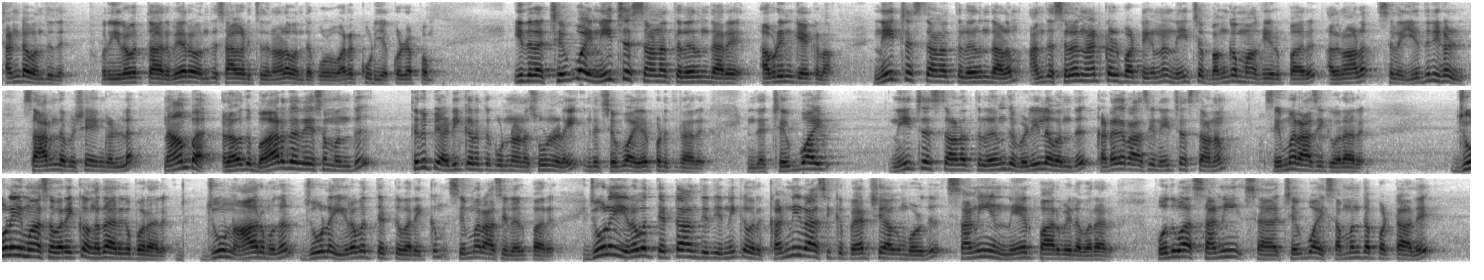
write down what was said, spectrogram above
சண்டை வந்தது. ஒரு இருபத்தாறு பேரை வந்து சாகடித்ததுனால வந்த வரக்கூடிய குழப்பம். இதில் செவ்வாய் நீச்சஸ்தானத்தில் இருந்தாரே அப்படின்னு கேட்கலாம். நீச்சஸ்தானத்தில் இருந்தாலும் அந்த சில நாட்கள் பார்த்தீங்கன்னா நீச்ச பங்கமாக இருப்பார். அதனால் சில எதிரிகள் சார்ந்த விஷயங்களில் நாம் அதாவது பாரத தேசம் வந்து திருப்பி அடிக்கிறதுக்கு உண்டான சூழ்நிலை இந்த செவ்வாய் ஏற்படுத்தினார். இந்த செவ்வாய் நீச்சஸ்தானத்திலிருந்து வெளியில் வந்து கடகராசி நீச்சஸ்தானம் சிம்ம ராசிக்கு வராரு. ஜூலை மாதம் வரைக்கும் அங்கே தான் இருக்க போகிறாரு ஜூன் ஆறு முதல் ஜூலை இருபத்தெட்டு வரைக்கும் சிம்ம ராசியில் இருப்பார். ஜூலை இருபத்தெட்டாம் தேதி இன்றைக்கி அவர் கன்னி ராசிக்கு பயிற்சி ஆகும்பொழுது சனியின் நேர் பார்வையில் வரார். பொதுவாக சனி ச செவ்வாய் சம்மந்தப்பட்டாலே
